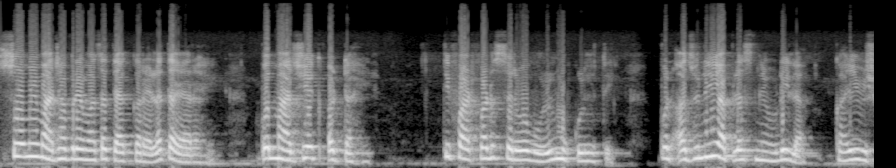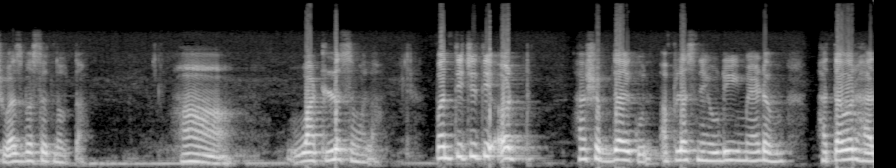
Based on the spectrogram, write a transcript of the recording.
सो मी माझ्या प्रेमाचा त्याग करायला तयार आहे. पण माझी एक अट आहे. ती फाटफाट सर्व बोलून मोकळी होती. पण अजूनही आपल्या स्नेवडीला काही विश्वास बसत नव्हता. हां वाटलंच मला. पण तिची ती अट हा शब्द ऐकून आपल्या स्नेहडी मॅडम हातावर हात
